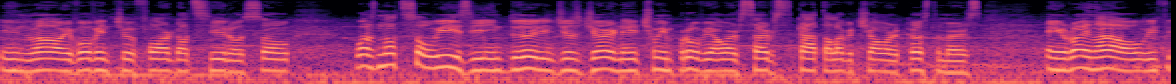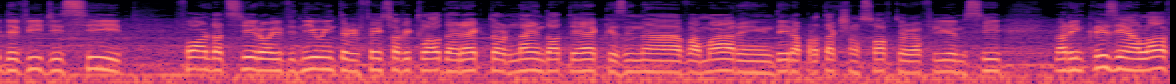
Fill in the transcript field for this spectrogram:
and now evolving to 4.0. So was not so easy in during this journey to improve our service catalog to our customers. And right now, with the VDC 4.0, with the new interface of the Cloud Director 9.x in uh, VMware and data protection software of EMC, we are increasing a lot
